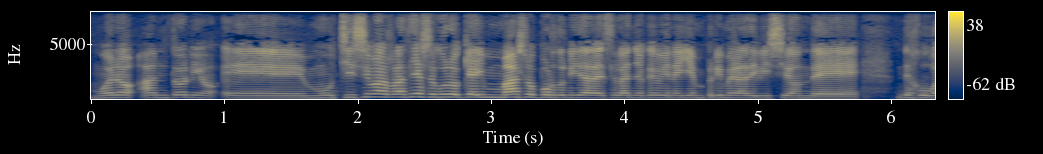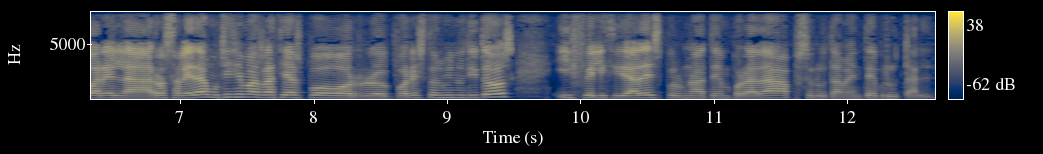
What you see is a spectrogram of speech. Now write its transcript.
Bueno, Antonio, eh, muchísimas gracias. Seguro que hay más oportunidades el año que viene y en primera división de, jugar en la Rosaleda. Muchísimas gracias por, por estos minutitos y felicidades por una temporada absolutamente brutal.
